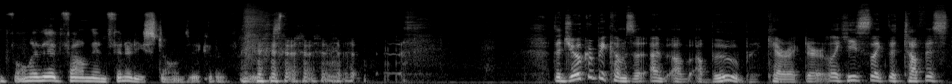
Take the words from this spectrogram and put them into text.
If only they had found the Infinity Stones, they could have. the Joker becomes a, a, a boob character. Like he's like the toughest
